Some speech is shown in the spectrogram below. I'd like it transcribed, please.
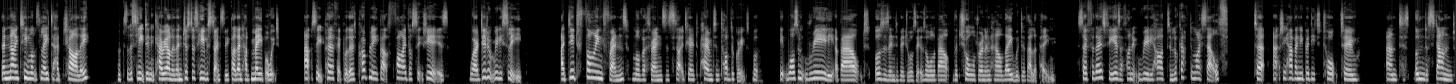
Then 19 months later, had Charlie. So the sleep didn't carry on. And then just as he was starting to sleep, I then had Mabel, which absolutely perfect. But there was probably about five or six years where I didn't really sleep. I did find friends, mother friends, and started to go to parent and toddler groups, but it wasn't really about us as individuals. It was all about the children and how they were developing. So for those few years, I found it really hard to look after myself, to actually have anybody to talk to and to understand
